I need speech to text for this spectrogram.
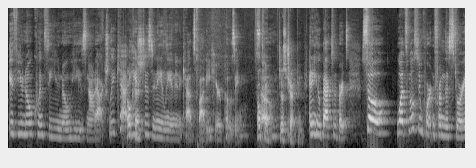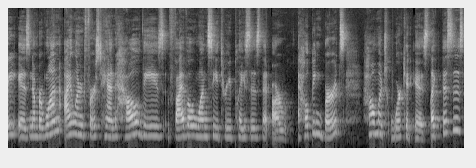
If you know Quincy, you know he's not actually a cat. Okay. He's just an alien in a cat's body here posing. So. Okay, just checking. Anywho, back to the birds. So, what's most important from this story is number one, I learned firsthand how these 501c3 places that are helping birds, how much work it is. Like, this is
